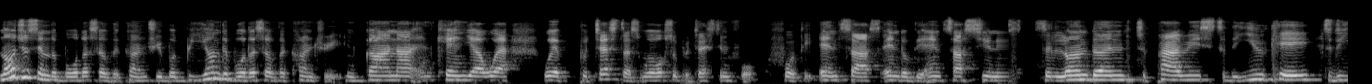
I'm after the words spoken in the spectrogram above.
not just in the borders of the country, but beyond the borders of the country, in Ghana and Kenya, where where protesters were also protesting for, for the EndSARS, end of the EndSARS unit, to London, to Paris, to the UK, to the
